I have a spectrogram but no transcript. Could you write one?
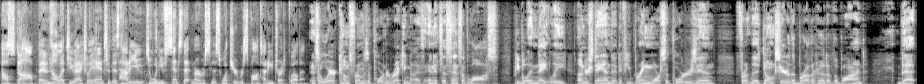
I'll stop and I'll let you actually answer this. How do you, so when you sense that nervousness, what's your response? How do you try to quell that? And so where it comes from is important to recognize. And it's a sense of loss. People innately understand that if you bring more supporters in that don't share the brotherhood of the blind, that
